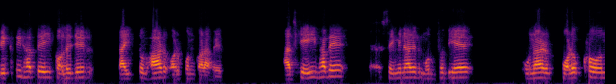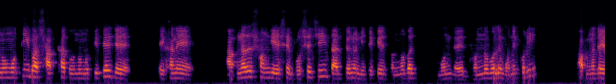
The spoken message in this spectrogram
ব্যক্তির হাতে এই কলেজের দায়িত্বভার অর্পণ করা হয়েছে। আজকে এইভাবে সেমিনারের মধ্য দিয়ে ওনার পরোক্ষ অনুমতি বা সাক্ষাৎ অনুমতিতে যে এখানে আপনাদের সঙ্গে এসে বসেছি, তার জন্য নিজেকে ধন্যবাদ ধন্য বলে মনে করি। আপনাদের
